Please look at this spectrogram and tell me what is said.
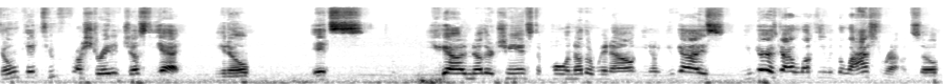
don't get too frustrated just yet. You know, it's you got another chance to pull another win out. You know, you guys you guys got lucky with the last round. So,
